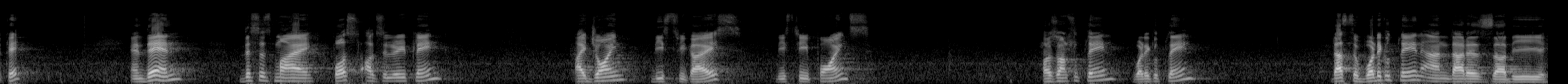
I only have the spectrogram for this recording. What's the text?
Okay. And then this is my first auxiliary plane. I join these three guys, these three points, horizontal plane, vertical plane. That is the vertical plane and that is uh, the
